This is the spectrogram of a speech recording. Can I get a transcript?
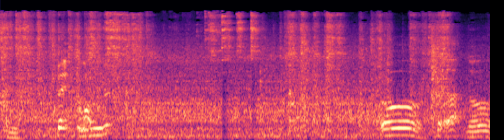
A bit longer. Oh, shut that door.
